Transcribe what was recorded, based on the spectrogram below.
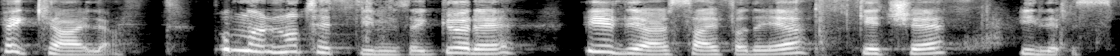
Pekala. Bunları not ettiğimize göre bir diğer sayfaya geçebiliriz.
